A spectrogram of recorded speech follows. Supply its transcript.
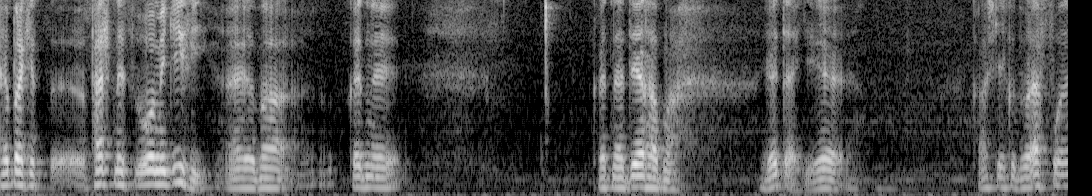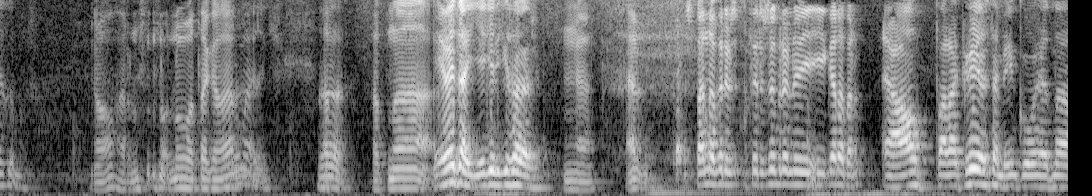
hef bara ekkert pælt neitt of mikið í því. En, hérna, hvernig hvernig þetta er hérna ég veit það ekki. Ég, kannski einhvern var F og eitthvað. Já, það er nú, að taka það Þarna, ég veit það ekki, ég get ekki svarað þessu. En spenna fyrir, fyrir sömrinu í, í Garðabænum? Já, bara gríðileg stemming og hérna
